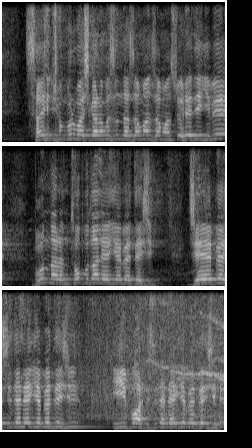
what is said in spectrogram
Sayın Cumhurbaşkanımızın da zaman zaman söylediği gibi bunların topu da LGBT'ci. CHP'si de LGBT'ci, İyi Partisi de LGBT'ci.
